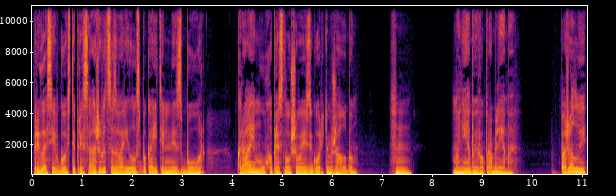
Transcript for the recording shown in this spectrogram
Пригласив гостя присаживаться, заварила успокоительный сбор, краем уха прислушиваясь к горьким жалобам. «Хм, мне бы его проблемы. Пожалуй,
